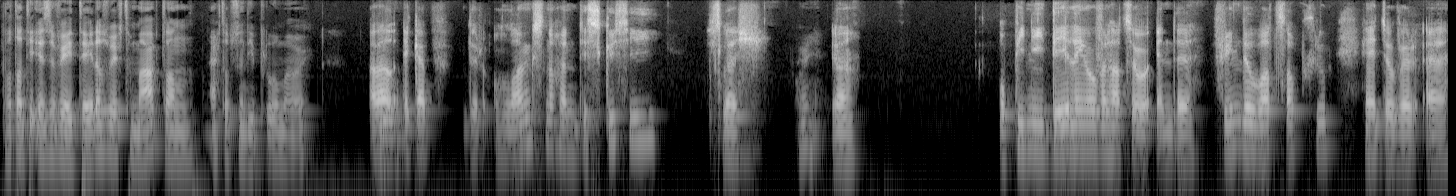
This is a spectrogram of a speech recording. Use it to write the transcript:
wat dat hij in zijn vrije tijd al zo heeft gemaakt, dan echt op zijn diploma, hoor. Ah, wel, ik heb er onlangs nog een discussie, slash, Oei. ja, opiniedeling over had, zo in de vrienden WhatsApp-groep. Hij het over eh,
